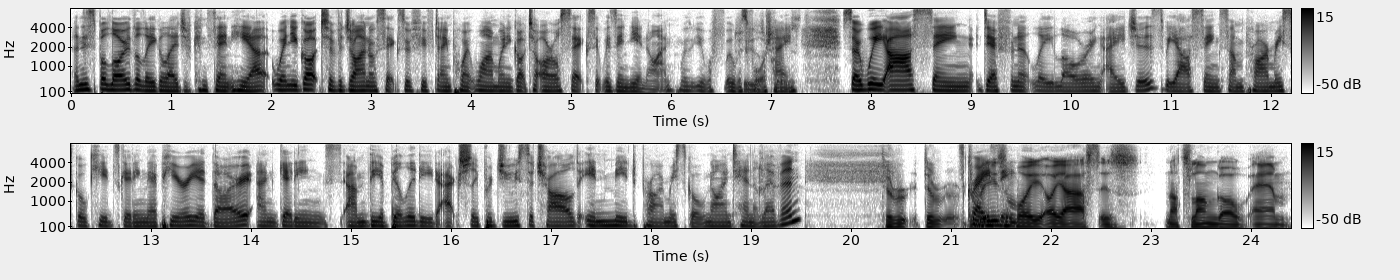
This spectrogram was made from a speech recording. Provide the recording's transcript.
And this is below the legal age of consent here. When you got to vaginal sex, it was 15.1. When you got to oral sex, it was in year nine. It was- It was Jesus 14. Christ. So we are seeing definitely lowering ages. We are seeing some primary school kids getting their period though and getting um, the ability to actually produce a child in mid primary school, 9, 10, 11. The, the, the reason why I asked is not so long ago. Um,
